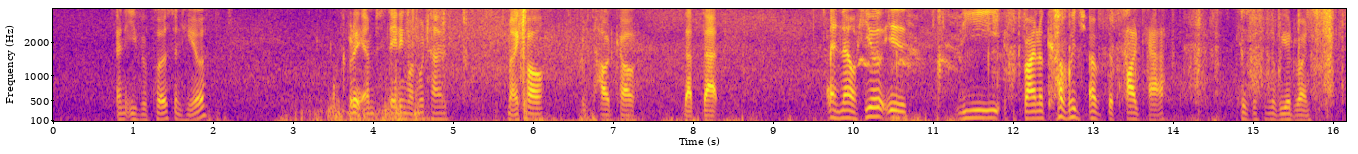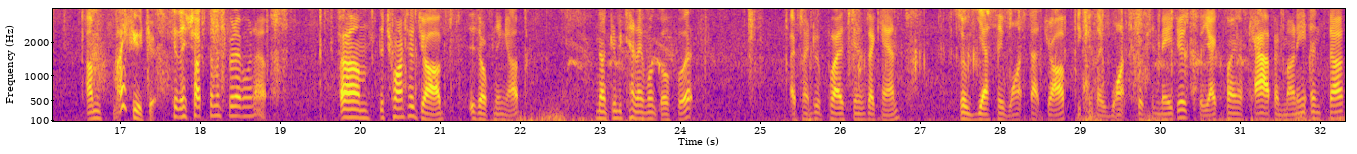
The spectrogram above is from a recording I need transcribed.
an evil person here, but I am just stating one more time. It's my call. It was a hard call. That's that. And now here is the final coverage of the podcast because this is a weird one. Um, my future because I talk so much about everyone else. Um, the Toronto job is opening up. Not gonna pretend I won't go for it. I plan to apply as soon as I can. So yes, I want that job because I want to coach in majors because I like playing with cap and money and stuff,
